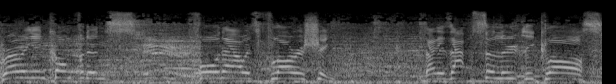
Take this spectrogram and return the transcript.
Growing in confidence. Fornal is flourishing. That is absolutely class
